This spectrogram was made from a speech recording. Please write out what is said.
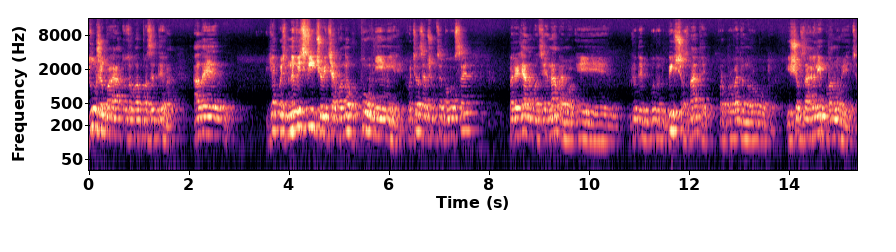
Дуже багато зробила позитива, але якось не висвічується воно в повній мірі. Хотілося б, щоб це було все. Переглянемо цей напрямок і люди будуть більше знати про проведену роботу і що взагалі планується.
